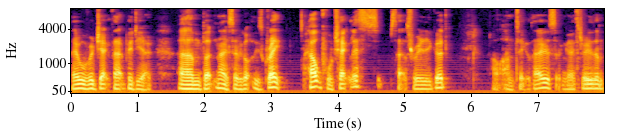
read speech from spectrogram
they will reject that video. Um, but no, so we've got these great helpful checklists. So that's really good. I'll untick those and go through them.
